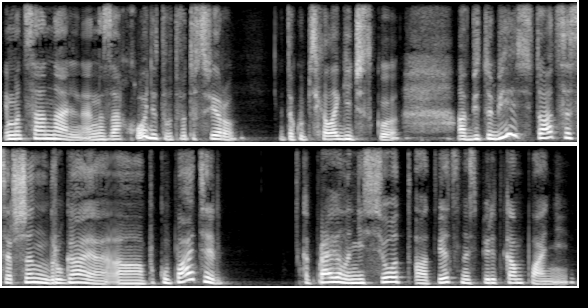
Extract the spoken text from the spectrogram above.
эмоциональная. Она заходит вот в эту сферу такую психологическую. А в B2B ситуация совершенно другая. А, покупатель как правило, несет ответственность перед компанией.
